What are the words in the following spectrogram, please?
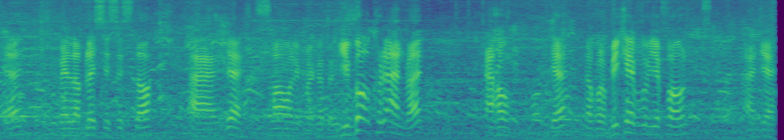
Yeah? May Allah bless your sister. And yeah, Assalamu alaikum. You've got Quran, right? At home. Yeah? No problem. Be careful with your phone. And yeah,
